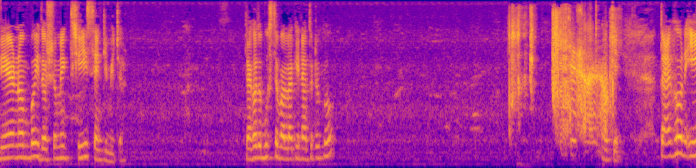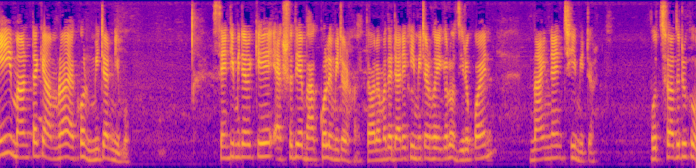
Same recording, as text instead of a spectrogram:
নিরানব্বই দশমিক থ্রি সেন্টিমিটার। দেখো তো বুঝতে পারলা কি না এতটুকু জি স্যার ওকে তো এখন এই মানটাকে আমরা এখন মিটার নিব। সেন্টিমিটারকে একশো দিয়ে ভাগ করলে মিটার হয়। তাহলে আমাদের ডাইরেক্টলি মিটার হয়ে গেল zero point nine nine three metre. বুঝছ এতটুকু?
